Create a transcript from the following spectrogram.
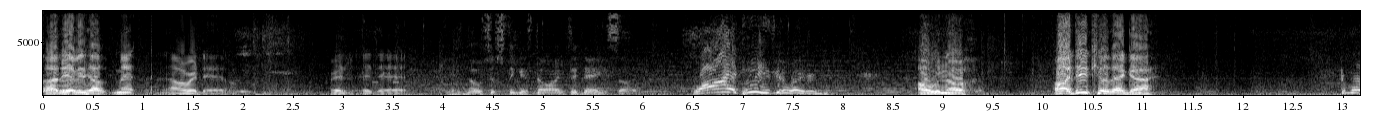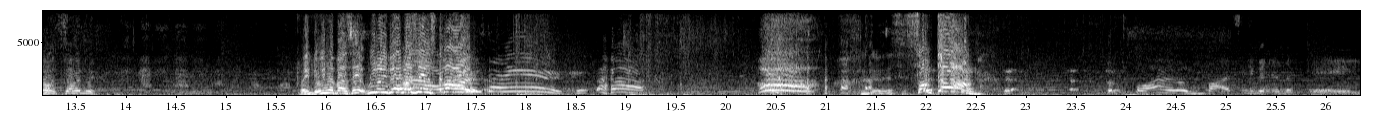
Uh, do you have any help, Matt? Oh, we're dead. We're, we're dead. There's no such thing as dying today, son. Why? Please get away from me. Oh no. Oh, I did kill that guy. Come on, son. Wait, do we have Isaiah? We don't even have Isaiah's He's card. not here. Dude, this is so dumb. Why are those bots even in the game?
